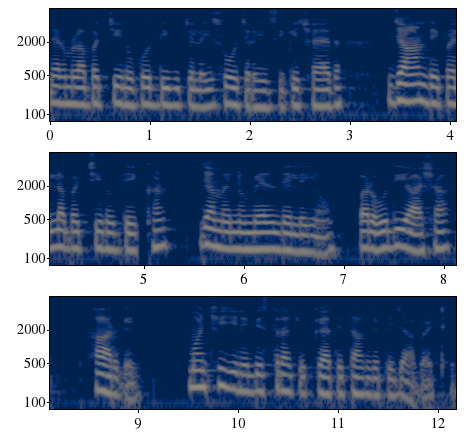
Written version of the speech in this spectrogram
ਨਿਰਮਲਾ ਬੱਚੀ ਨੂੰ ਗੋਦੀ ਵਿੱਚ ਲਈ ਸੋਚ ਰਹੀ ਸੀ ਕਿ ਸ਼ਾਇਦ ਜਾਣ ਦੇ ਪਹਿਲਾਂ ਬੱਚੀ ਨੂੰ ਦੇਖਣ ਜਾਂ ਮੈਨੂੰ ਮਿਲਣ ਦੇ ਲਈ ਆਉਣ, ਪਰ ਉਹਦੀ ਆਸ਼ਾ ਹਾਰ ਗਈ। ਮੁੰਸ਼ੀ ਜੀ ਨੇ ਬਿਸਤਰਾ ਚੁੱਕਿਆ ਤੇ ਤਾਂਗੇ ਤੇ ਜਾ ਬੈਠੇ।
